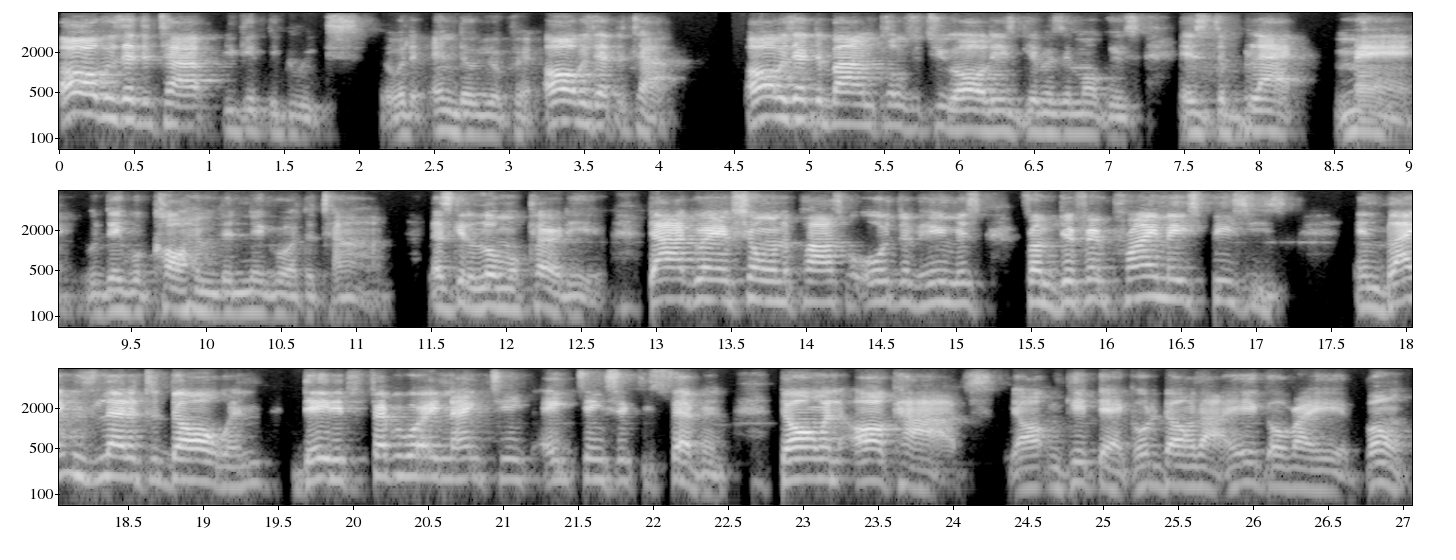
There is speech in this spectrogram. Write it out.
Always at the top, you get the Greeks or the Indo-European. Always at the top. Always at the bottom, closer to all these gibbons and monkeys, is the black man. They would call him the Negro at the time. Let's get a little more clarity here. Diagram showing the possible origin of humans from different primate species. In Blyton's letter to Darwin, dated February 19, 1867, Darwin Archives. Y'all can get that. Go to Darwin's out. Here you go right here. Boom.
